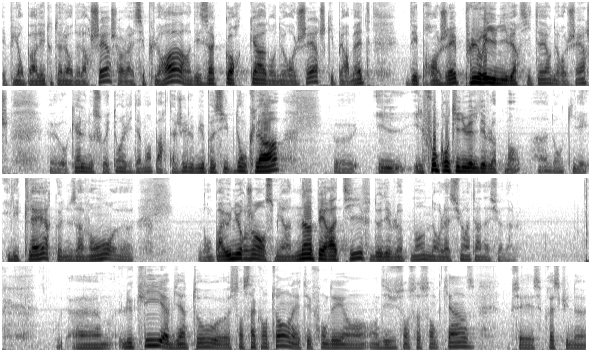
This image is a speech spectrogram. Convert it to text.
Et puis on parlait tout à l'heure de la recherche, alors là c'est plus rare, hein, des accords cadres de recherche qui permettent des projets pluri-universitaires de recherche euh, auxquels nous souhaitons évidemment partager le mieux possible. Donc là, il, faut continuer le développement. Hein. donc il est, clair que nous avons non pas une urgence, mais un impératif de développement de nos relations internationales. Euh, L'UCLI a bientôt 150 euh, ans, on a été fondé en, 1875, c'est presque une,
